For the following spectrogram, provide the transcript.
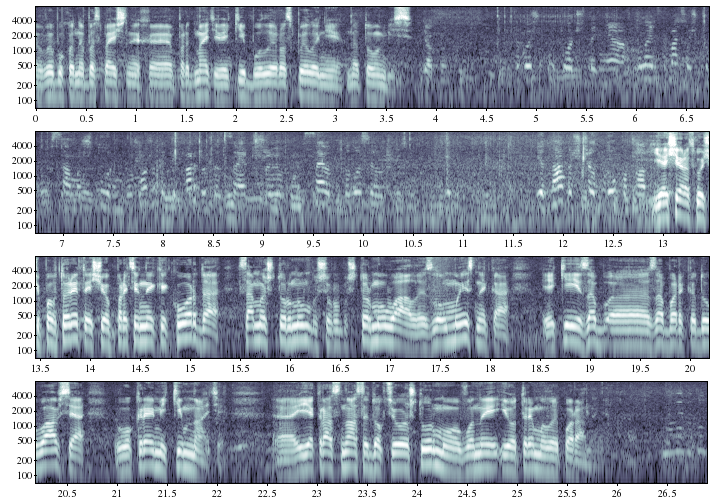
вибухонебезпечних е, предметів, які були розпилені на тому місці. Дякую. Також уточнення. Була інформація, що був саме штурм. Ви можете підтвердити це, чи все вдалося єднати ще до початку? Я ще раз хочу повторити, що працівники Корда саме штурму- штурмували зловмисника, який е, забарикадувався в окремій кімнаті. Е, І якраз внаслідок цього штурму вони і отримали поранення. Налева тут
